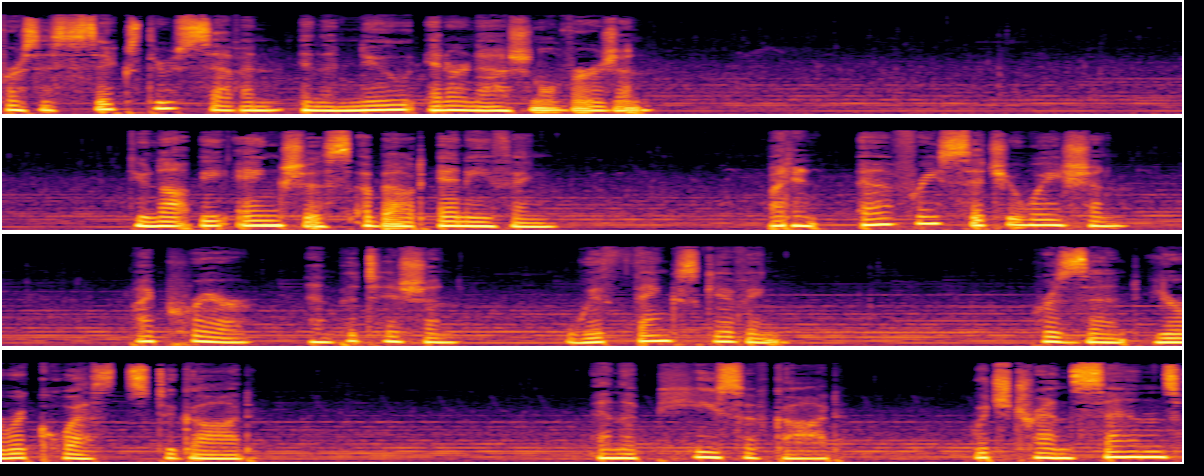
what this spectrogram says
verses 6 through 7 in the New International Version. Do not be anxious about anything, but in every situation, by prayer and petition, with thanksgiving, present your requests to God. And the peace of God, which transcends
